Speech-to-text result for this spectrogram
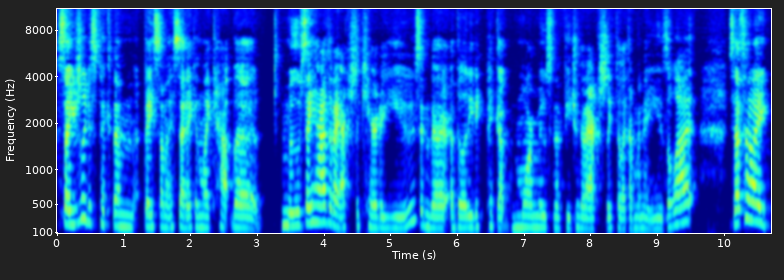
So I usually just pick them based on aesthetic and like how the moves they have that I actually care to use and the ability to pick up more moves in the future that I actually feel like I'm going to use a lot. So that's how I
